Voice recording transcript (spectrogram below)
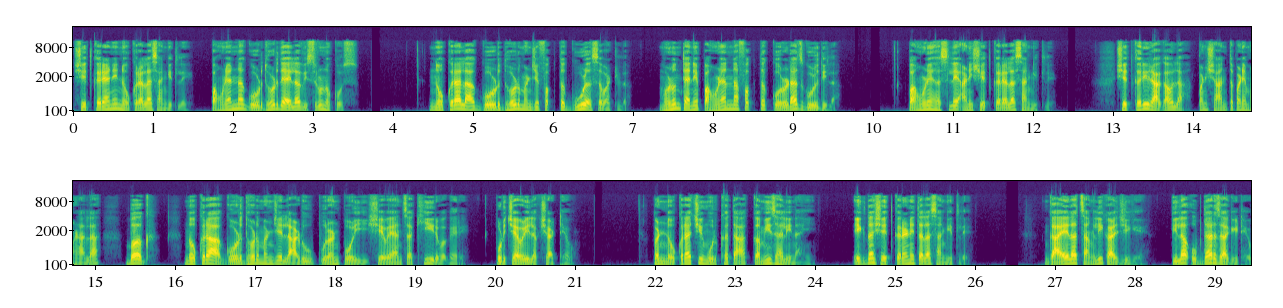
शेतकऱ्याने नोकराला सांगितले पाहुण्यांना गोडधोड द्यायला विसरू नकोस. नोकराला गोडधोड म्हणजे फक्त गूळ असं वाटलं. म्हणून त्याने पाहुण्यांना फक्त कोरडाच गूळ दिला. पाहुणे हसले आणि शेतकऱ्याला सांगितले. शेतकरी रागावला पण शांतपणे म्हणाला बघ नोकरा गोडधोड म्हणजे लाडू पुरणपोळी शेवयांचा खीर वगैरे. पुढच्या वेळी लक्षात ठेव. पण नोकराची मूर्खता कमी झाली नाही. एकदा शेतकऱ्याने त्याला सांगितले गायेला चांगली काळजी घे. तिला उबदार जागी ठेव.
